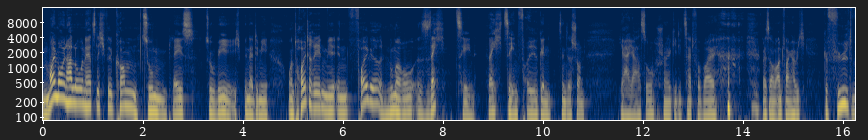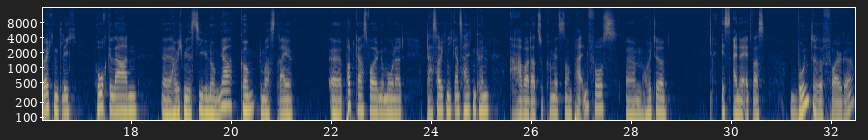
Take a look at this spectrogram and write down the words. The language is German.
Moin Moin, hallo und herzlich willkommen zum Place to Be. Ich bin der Demi und heute reden wir in Folge Nummer 16. 16 Folgen sind es schon. Ja, ja, so schnell geht die Zeit vorbei. weißt du, am Anfang habe ich gefühlt wöchentlich hochgeladen, äh, habe ich mir das Ziel genommen, ja, komm, du machst drei äh, Podcast-Folgen im Monat. Das habe ich nicht ganz halten können, aber dazu kommen jetzt noch ein paar Infos. Ähm, heute ist eine etwas buntere Folge,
